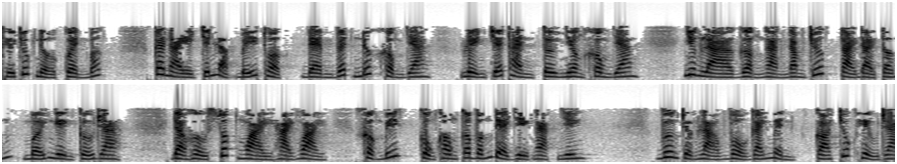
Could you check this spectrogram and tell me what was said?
thiếu chút nữa quên mất. Cái này chính là bí thuật đem vết nước không gian, luyện chế thành tư nhân không gian, nhưng là gần ngàn năm trước tại Đại Tấn mới nghiên cứu ra. Đạo hữu xuất ngoài hải ngoại, không biết cũng không có vấn đề gì ngạc nhiên. Vương trưởng lão vỗ gáy mình, có chút hiểu ra.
